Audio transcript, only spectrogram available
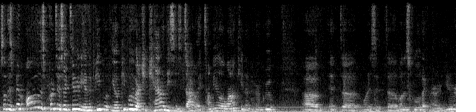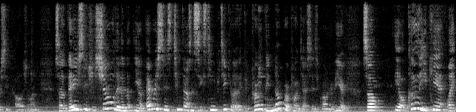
So there's been all this protest activity, and the people, you know, people who actually counted these things died, like Tomila Lankina and her group um, at uh, what is it, uh, London School of Economics, University College of London. So they used to show that, in the, you know, ever since 2016 in particular, like the, pro, the number of protests has grown every year. So you know, clearly you can't like,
